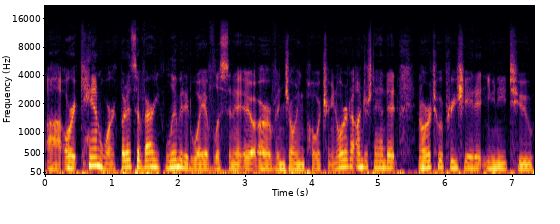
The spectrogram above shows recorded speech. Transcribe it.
uh, or it can work, but it's a very limited way of listening uh, or of enjoying poetry. In order to understand it, in order to appreciate it, you need to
